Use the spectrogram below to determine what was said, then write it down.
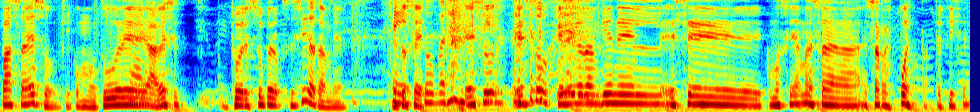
pasa eso, que como tú eres, Claro. a veces tú eres súper obsesiva también. Sí, Entonces, súper eso, genera también el, ese, ¿cómo se llama? Esa, esa respuesta, ¿te fijas?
